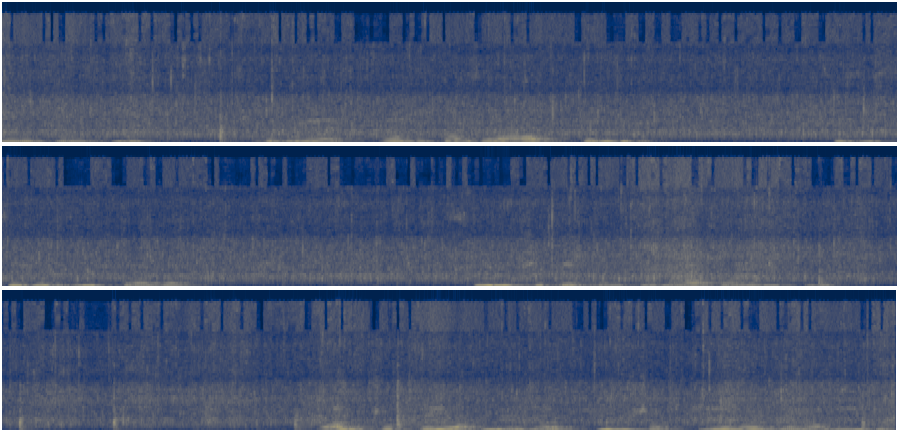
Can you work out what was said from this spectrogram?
göreceğiniz gibi. Şimdi buraya olduktan sonra hafiften bir tuz istediğiniz miktarda suyunu çekerken tuzunu atabilirsiniz. Yani çok da yapmayacağız. Yumuşak ciğer her zaman iyidir.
